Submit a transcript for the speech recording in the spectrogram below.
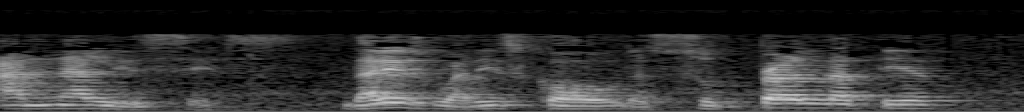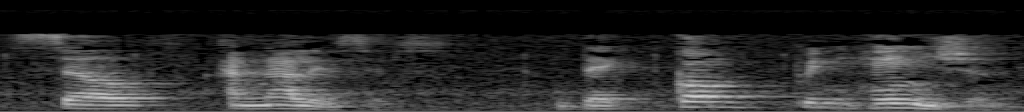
analysis. That is what is called the superlative self analysis, the comprehension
